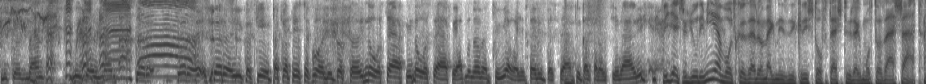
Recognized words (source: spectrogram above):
miközben, miközben tör, töröl, töröljük a képeket, és csak fordította, hogy no selfie, no selfie. Hát mondom, hogy hülye vagy, szerinted selfit akarok csinálni. Figyelj csak, Gyuri, milyen volt közelről megnézni Kristóf testüreg motozását?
